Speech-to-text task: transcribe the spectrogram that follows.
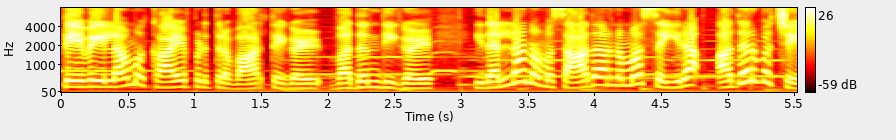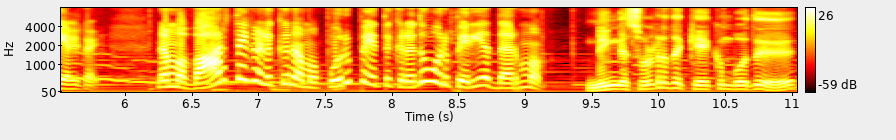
தேவையில்லாம காயப்படுத்துற வார்த்தைகள் வதந்திகள் இதெல்லாம் நம்ம சாதாரணமா செய்யற அதர்வ செயல்கள். நம்ம வார்த்தைகளுக்கு நம்ம பொறுப்பேத்துக்கிறது ஒரு பெரிய தர்மம். நீங்க சொல்றத கேட்கும்போது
